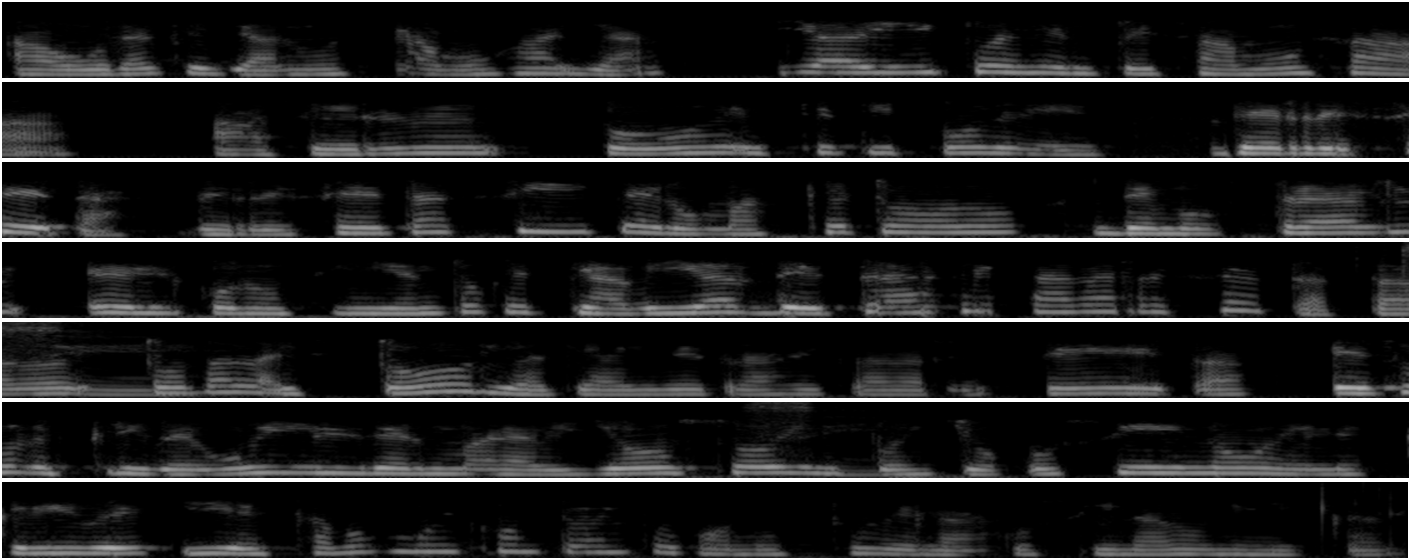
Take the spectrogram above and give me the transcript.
ahora que ya no estamos allá. Y ahí pues empezamos a, hacer todo este tipo de, de recetas, de recetas sí, pero más que todo demostrar el conocimiento que, que había detrás de cada receta, toda, toda la historia que hay detrás de cada receta. Eso lo escribe Wilder, maravilloso, y pues yo cocino, él escribe, y estamos muy contentos con esto de la cocina dominical.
